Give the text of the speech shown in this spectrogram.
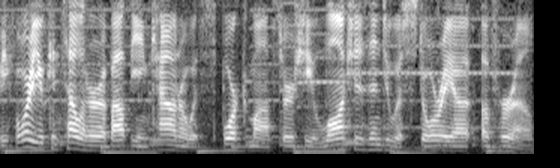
Before you can tell her about the encounter with Spork Monster, she launches into a story of her own.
